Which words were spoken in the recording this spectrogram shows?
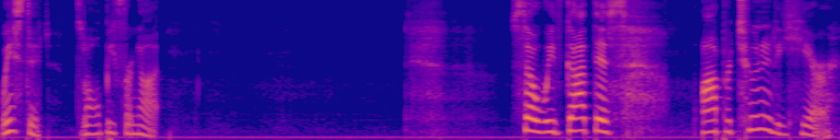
wasted. It'll all be for naught. So we've got this opportunity here.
